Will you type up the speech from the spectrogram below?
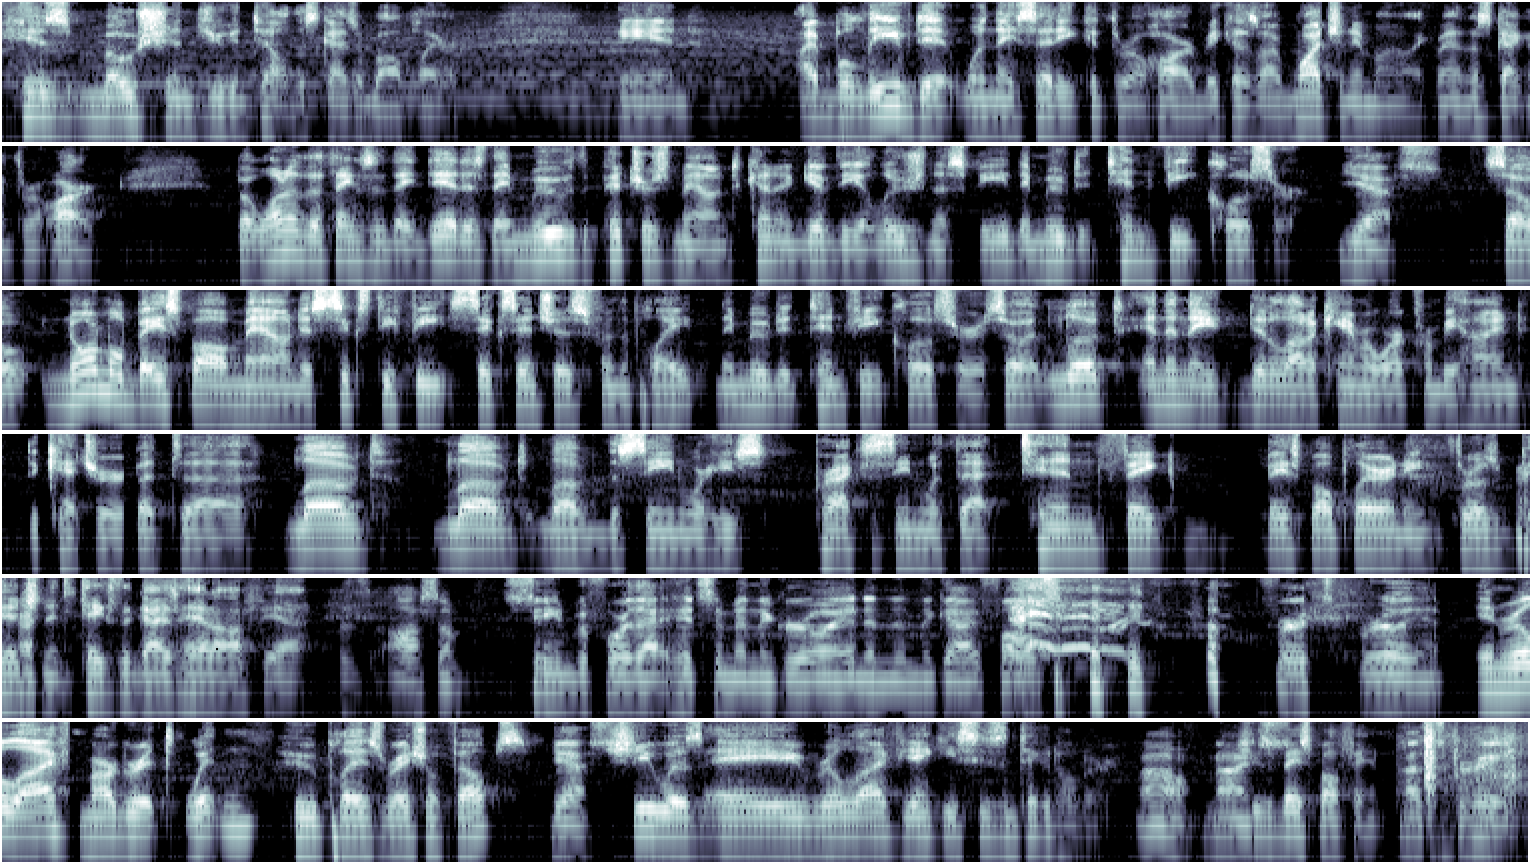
His motions, you can tell this guy's a ball player. And I believed it when they said he could throw hard because I'm watching him. I'm like, man, this guy can throw hard. But one of the things that they did is they moved the pitcher's mound to kind of give the illusion of speed. They moved it 10 feet closer. Yes. So normal baseball mound is 60 feet, six inches from the plate. They moved it 10 feet closer. So it looked, and then they did a lot of camera work from behind the catcher. But uh, loved, loved, loved the scene where he's practicing with that 10 fake baseball player and he throws a pitch and it takes the guy's head off. Yeah. That's awesome. Scene before that hits him in the groin and then the guy falls. First, brilliant. In real life, Margaret Whitton, who plays Rachel Phelps, Yes. she was a real life Yankee season ticket holder. Oh, nice. She's a baseball fan. That's great.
